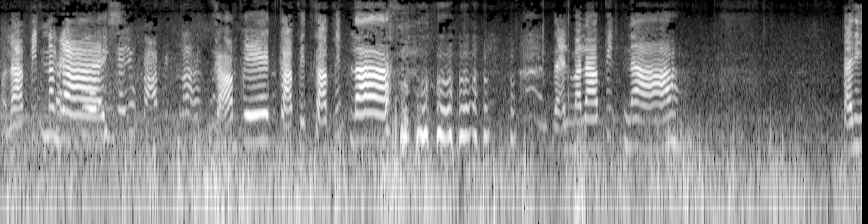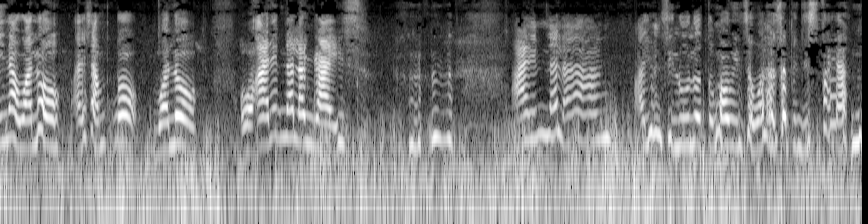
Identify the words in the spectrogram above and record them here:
malapit na guys. kayo kapit lang. Kapit kapit kapit lang. Dahil malapit na. Kanina, walo. Ay, sampo. Walo. O, anim na lang, guys. anim na lang. Ayun, si Lulo tumawid sa wala sa pedestrian.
